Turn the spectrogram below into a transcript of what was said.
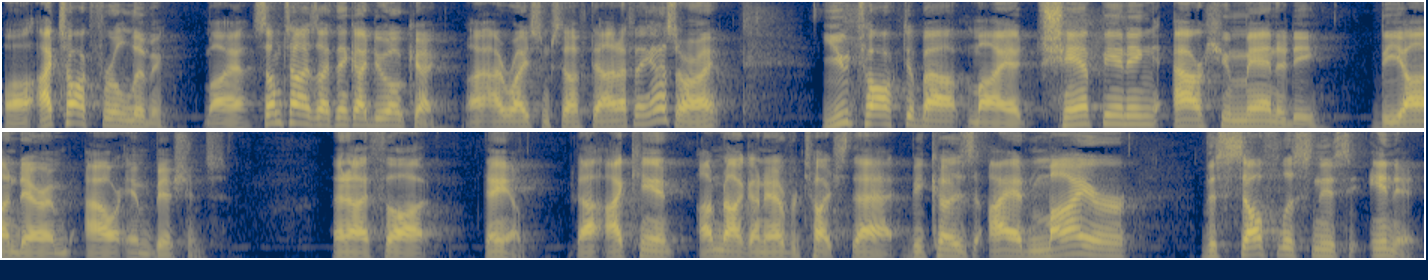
Uh, I talk for a living, Maya. Sometimes I think I do okay. I, I write some stuff down. I think that's all right. You talked about Maya championing our humanity beyond our, our ambitions. And I thought, damn, I can't, I'm not going to ever touch that because I admire the selflessness in it.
